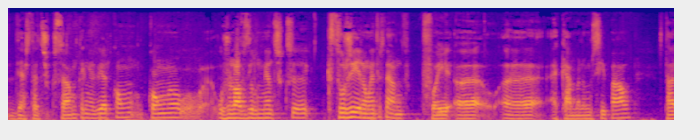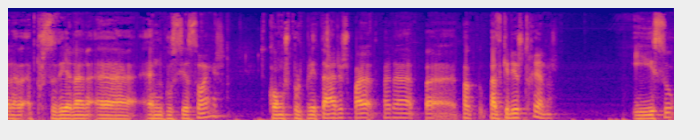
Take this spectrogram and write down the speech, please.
desta discussão tem a ver com, com os novos elementos que, que surgiram, entretanto, que foi a, a, a Câmara Municipal estar a, a proceder a, a, negociações com os proprietários para, para, para, para adquirir os terrenos. E isso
